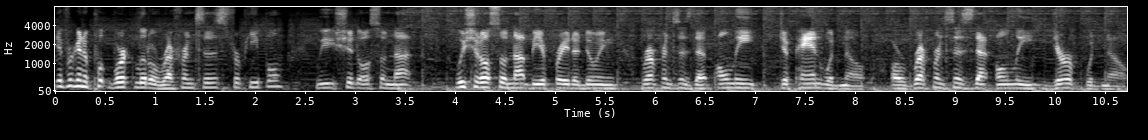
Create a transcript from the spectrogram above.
if we're gonna put work little references for people, we should also not we should also not be afraid of doing references that only Japan would know or references that only Europe would know.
